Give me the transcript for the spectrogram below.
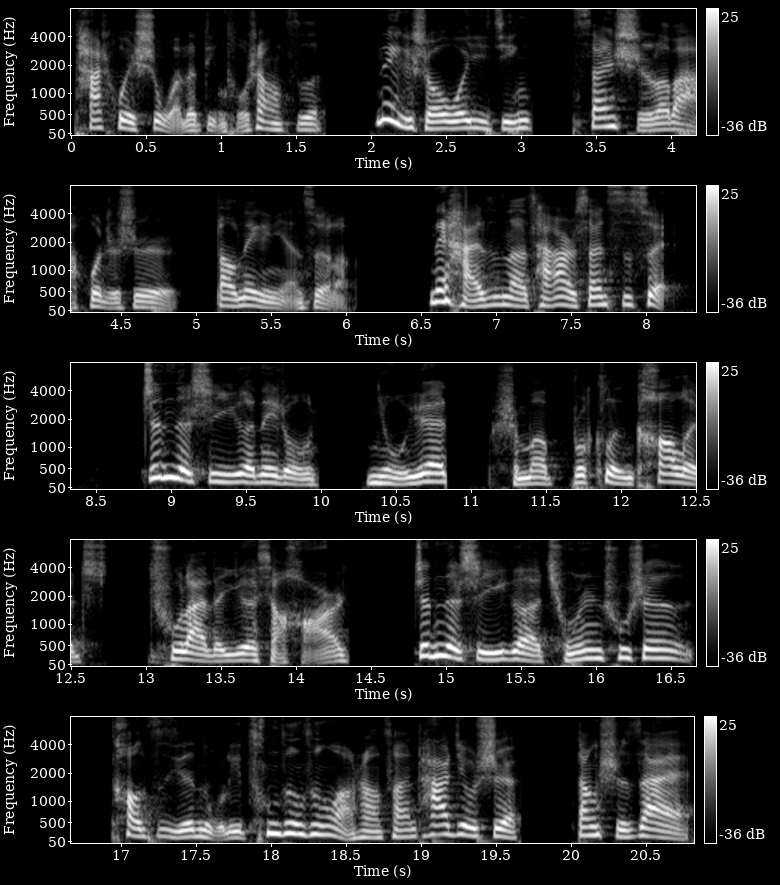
他会是我的顶头上司。那个时候我已经三十了吧，或者是到那个年岁了。那孩子呢，才二三四岁，真的是一个那种纽约什么 Brooklyn College。出来的一个小孩儿，真的是一个穷人出身，靠自己的努力蹭蹭蹭往上窜。他就是当时在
